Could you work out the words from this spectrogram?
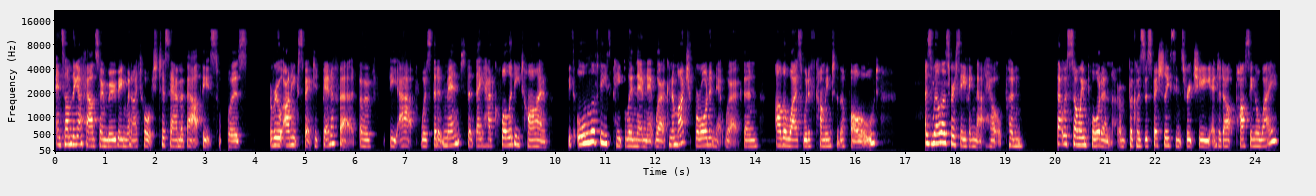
And something I found so moving when I talked to Sam about this was a real unexpected benefit of the app was that it meant that they had quality time with all of these people in their network and a much broader network than otherwise would have come into the fold, as well as receiving that help. And that was so important um, because, especially since Richie ended up passing away,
